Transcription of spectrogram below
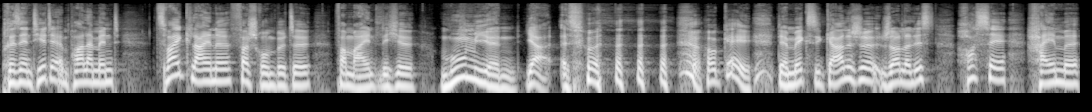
Präsentiert er im Parlament zwei kleine, verschrumpelte, vermeintliche Mumien. Ja, also, okay. Der mexikanische Journalist José Jaime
